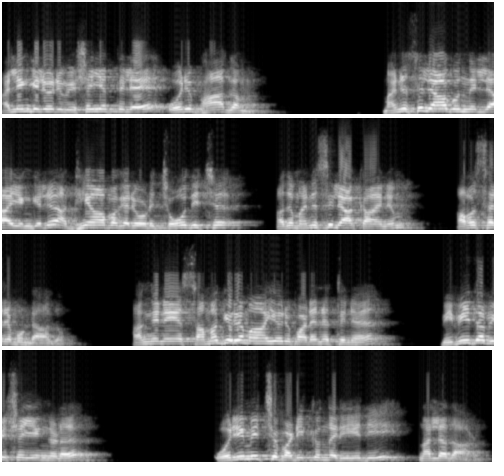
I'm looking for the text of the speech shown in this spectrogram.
അല്ലെങ്കിൽ ഒരു വിഷയത്തിലെ ഒരു ഭാഗം മനസ്സിലാകുന്നില്ല എങ്കിൽ അധ്യാപകരോട് ചോദിച്ച് അത് മനസ്സിലാക്കാനും അവസരമുണ്ടാകും. അങ്ങനെ സമഗ്രമായ ഒരു പഠനത്തിന് വിവിധ വിഷയങ്ങൾ ഒരുമിച്ച് പഠിക്കുന്ന രീതി നല്ലതാണ്.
